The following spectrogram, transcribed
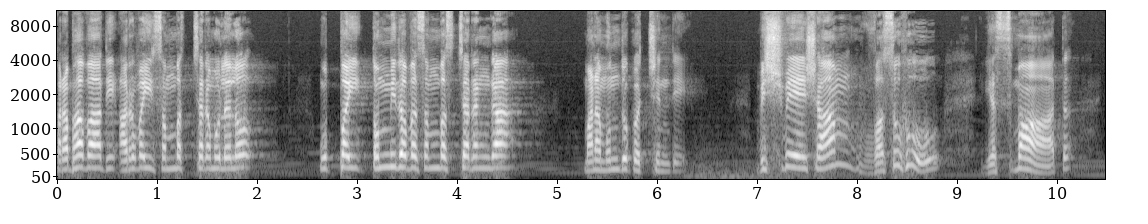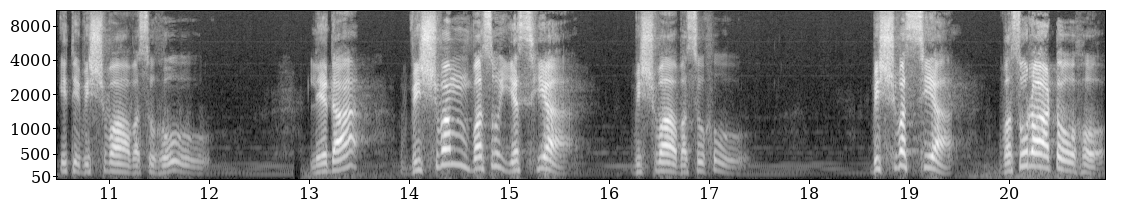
ప్రభవాది అరవై సంవత్సరములలో ముప్పై తొమ్మిదవ సంవత్సరంగా మన ముందుకొచ్చింది. విశ్వేషాం వసు యస్మాత్ ఇది విశ్వావసు. లేదా విశ్వం వసు యస్య విశ్వావసు. విశ్వస్య వసురాటో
